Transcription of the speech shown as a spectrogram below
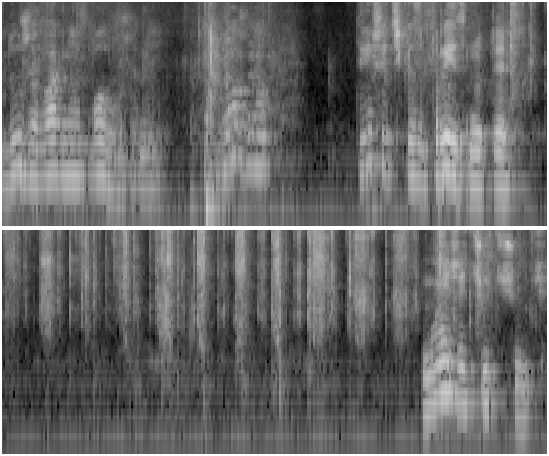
дуже гарно зволожений. Можна трішечки збризнути. Майже чуть-чуть.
